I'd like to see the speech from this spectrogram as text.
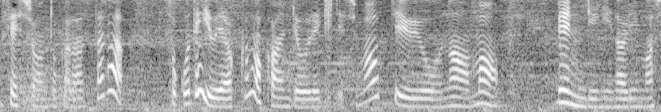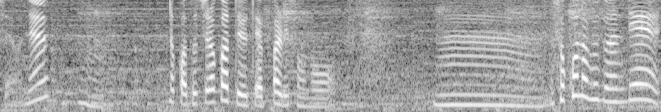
セッションとかだったらそこで予約も完了できてしまうっていうような、まあ、便利になりましたよね。うん、だからどちらかというとやっぱりそのうーんそこの部分で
